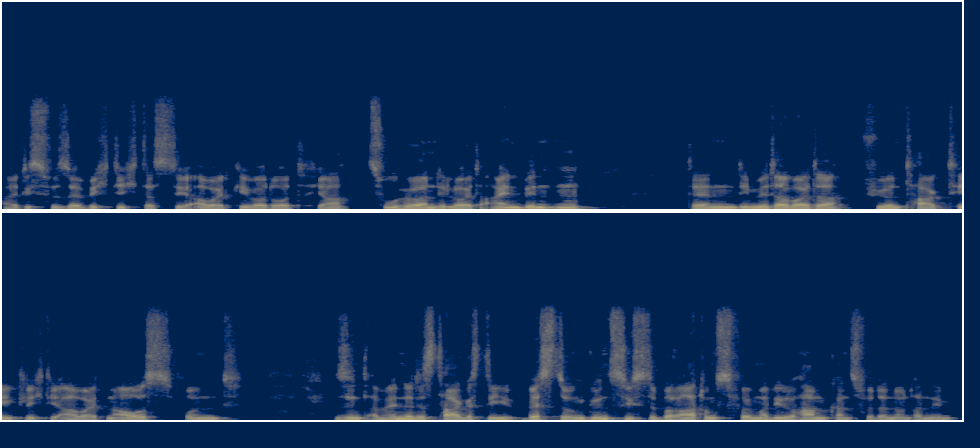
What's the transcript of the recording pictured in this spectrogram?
halte ich es für sehr wichtig, dass die Arbeitgeber dort ja zuhören, die Leute einbinden. Denn die Mitarbeiter führen tagtäglich die Arbeiten aus und sind am Ende des Tages die beste und günstigste Beratungsfirma, die du haben kannst für dein Unternehmen.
